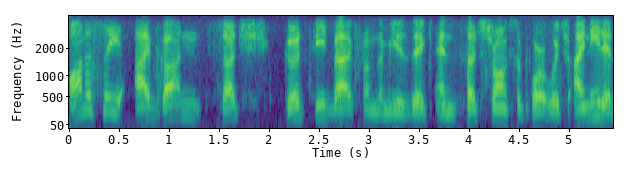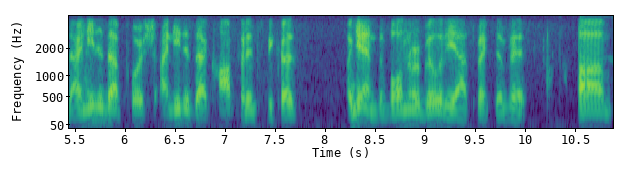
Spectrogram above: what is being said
honestly, I've gotten such good feedback from the music and such strong support, which I needed. I needed that push. I needed that confidence because, again, the vulnerability aspect of it. Um,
